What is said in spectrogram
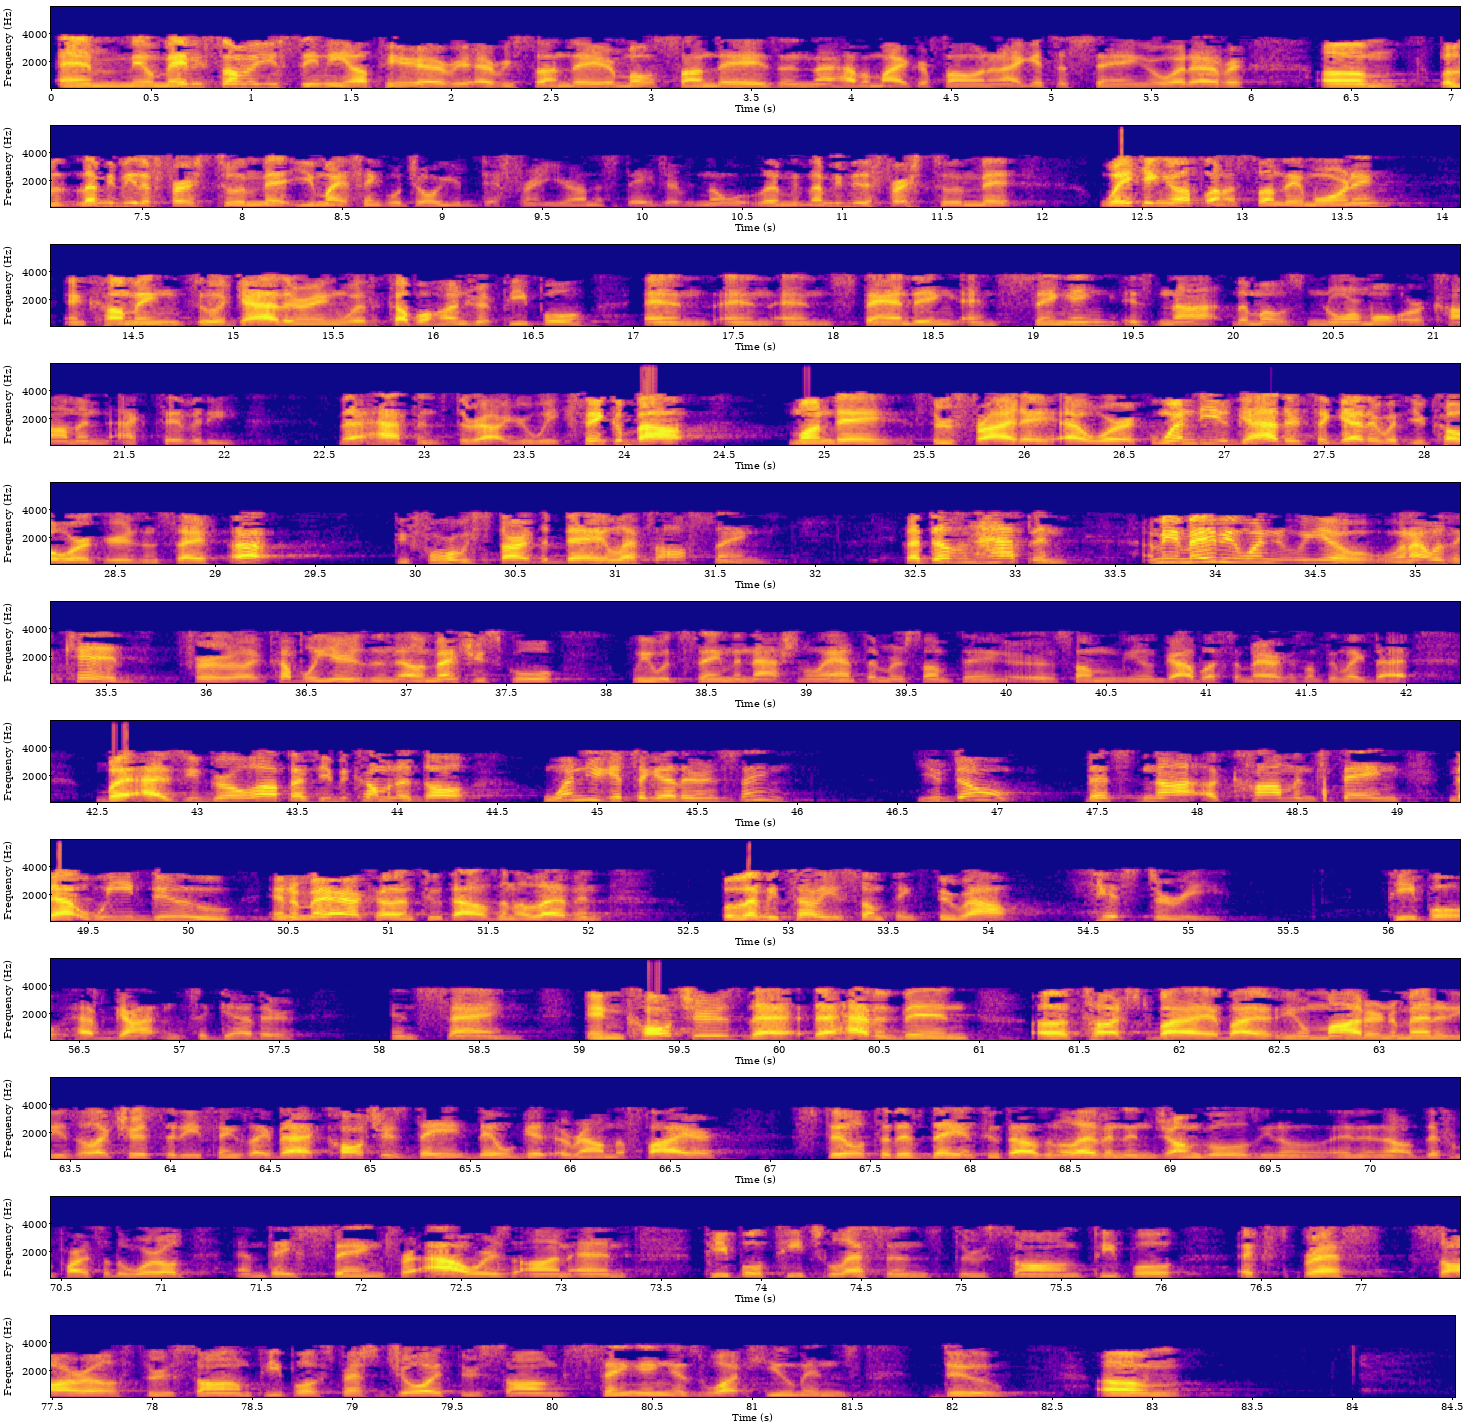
And you know, maybe some of you see me up here every every Sunday or most Sundays, and I have a microphone and I get to sing or whatever. Um, but let me be the first to admit. You might think, well, Joel, you're different. You're on the stage every. No, let me let me be the first to admit. Waking up on a Sunday morning and coming to a gathering with a couple hundred people and and and standing and singing is not the most normal or common activity that happens throughout your week. Think about Monday through Friday at work. When do you gather together with your coworkers and say, ah, before we start the day, let's all sing. That doesn't happen. I mean, maybe when you know when I was a kid for a couple of years in elementary school, we would sing the national anthem or something, or some you know God Bless America, something like that. But as you grow up, as you become an adult, when do you get together and sing? You don't. That's not a common thing that we do in America in 2011. But let me tell you something. Throughout history, people have gotten together and sang in cultures that, that haven't been uh, touched by, by you know, modern amenities, electricity, things like that, cultures, they, they will get around the fire still to this day in 2011 in jungles, you know, in, in different parts of the world, and they sing for hours on end. People teach lessons through song. People express sorrow through song. People express joy through song. Singing is what humans do. Um,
